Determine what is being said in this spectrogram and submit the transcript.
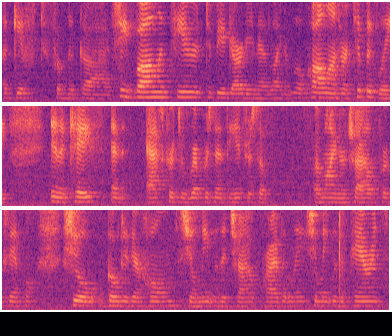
a gift from the gods. She volunteered to be a guardian ad litem. We'll call on her typically in a case and ask her to represent the interests of a minor child, for example. She'll go to their homes. She'll meet with the child privately. She'll meet with the parents.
